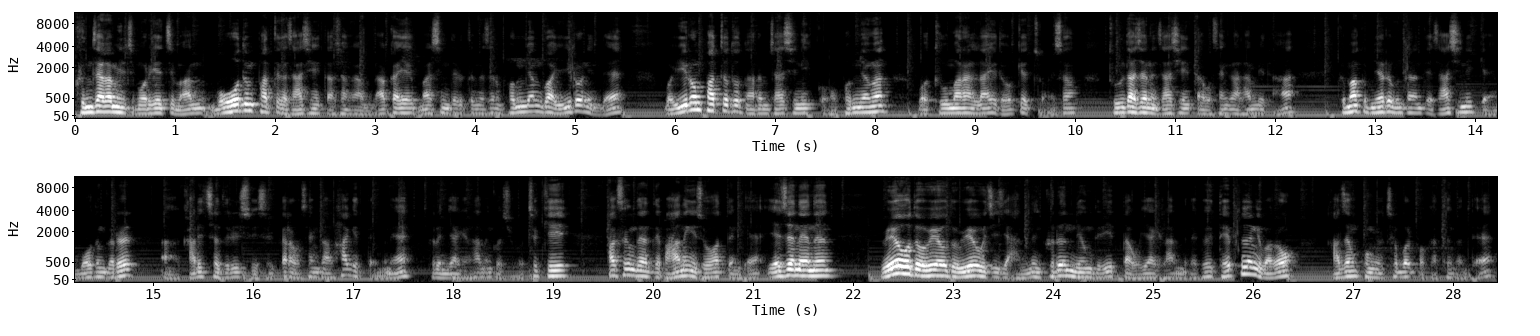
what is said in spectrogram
근자감일지 모르겠지만 모든 파트가 자신 있다고 생각합니다. 아까 예- 말씀드렸던 것은 법령과 이론인데 뭐 이론 파트도 나름 자신 있고 법령은 뭐 두말할 나위도 없겠죠. 그래서 둘 다 저는 자신 있다고 생각을 합니다. 그만큼 여러분들한테 자신 있게 모든 것을 아, 가르쳐 드릴 수 있을 거라고 생각을 하기 때문에 그런 이야기를 하는 것이고 특히 학생들한테 반응이 좋았던 게 예전에는 외워도 외워도 외워지지 않는 그런 내용들이 있다고 이야기를 합니다. 그 대표적인 게 바로 가정폭력 처벌법 같은 건데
